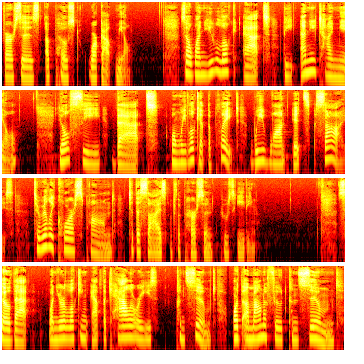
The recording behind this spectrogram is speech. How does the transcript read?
versus a post workout meal. So when you look at the anytime meal, you'll see that when we look at the plate, we want its size to really correspond to the size of the person who's eating so that when you're looking at the calories consumed or the amount of food consumed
